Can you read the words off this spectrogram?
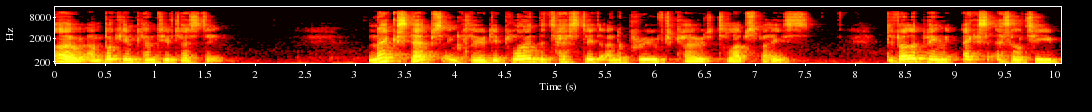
Oh, and book in plenty of testing. Next steps include deploying the tested and approved code to LabSpace, developing XSLT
